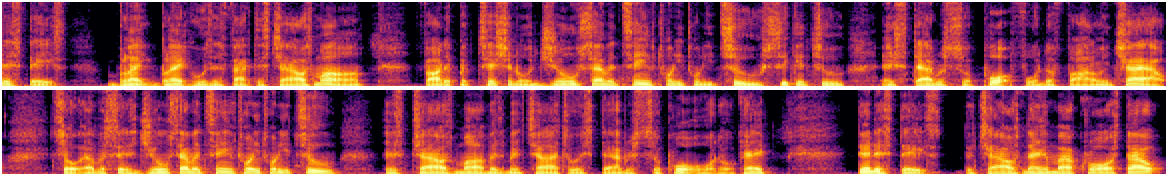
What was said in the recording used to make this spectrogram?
it states, blank blank, who is in fact his child's mom, filed a petition on June 17, 2022, seeking to establish support for the following child. So ever since June 17, 2022, his child's mom has been trying to establish support order, okay? Then it states, the child's name I crossed out,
